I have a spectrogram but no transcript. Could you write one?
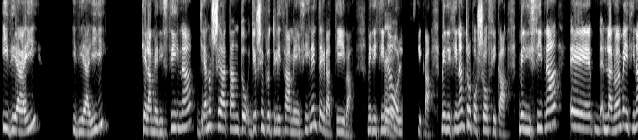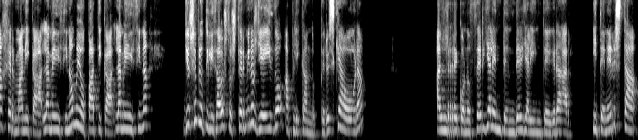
y de ahí, y de ahí que la medicina ya no sea tanto, yo siempre utilizaba medicina integrativa, medicina holística, medicina antroposófica, medicina, eh, la nueva medicina germánica, la medicina homeopática, la medicina... Yo siempre he utilizado estos términos y he ido aplicando, pero es que ahora, al reconocer y al entender y al integrar y tener esta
